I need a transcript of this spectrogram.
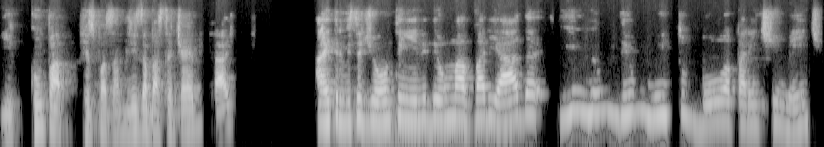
e culpa, responsabiliza bastante a arbitragem. A entrevista de ontem ele deu uma variada e não deu muito boa, aparentemente,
